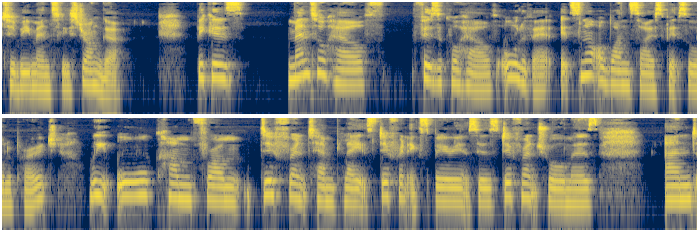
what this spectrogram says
to be mentally stronger? Because mental health, physical health, all of it, it's not a one size fits all approach. We all come from different templates, different experiences, different traumas, and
